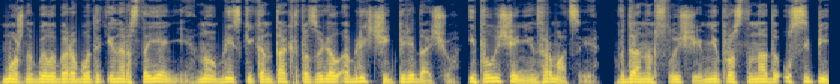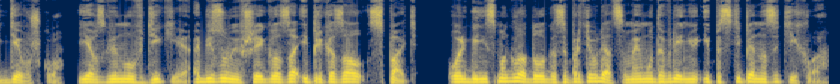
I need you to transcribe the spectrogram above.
Можно было бы работать и на расстоянии, но близкий контакт позволял облегчить передачу и получение информации. В данном случае мне просто надо усыпить девушку. Я взглянул в дикие, обезумевшие глаза и приказал спать. Ольга не смогла долго сопротивляться моему давлению и постепенно затихла.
